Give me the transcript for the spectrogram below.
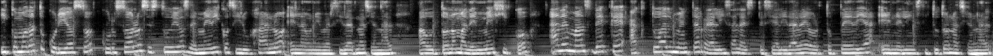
y como dato curioso, cursó los estudios de médico cirujano en la Universidad Nacional Autónoma de México, además de que actualmente realiza la especialidad de ortopedia en el Instituto Nacional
